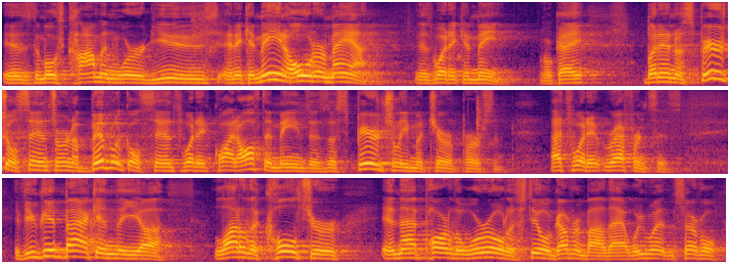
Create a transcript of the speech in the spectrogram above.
is the most common word used, and it can mean older man, is what it can mean, okay? But in a spiritual sense or in a biblical sense, what it quite often means is a spiritually mature person. That's what it references. If you get back in the, uh, a lot of the culture in that part of the world is still governed by that. We went in several,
